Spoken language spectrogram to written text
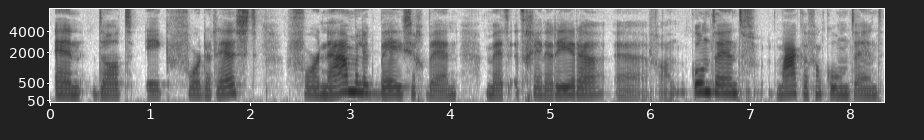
en dat ik voor de rest voornamelijk bezig ben met het genereren uh, van content, het maken van content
